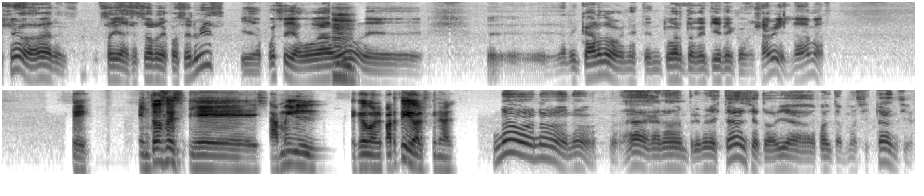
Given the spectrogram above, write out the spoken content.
yo, a ver, soy asesor de José Luis y después soy abogado Mm. de, de- de Ricardo en este entuerto que tiene con Yamil, nada más. Sí. Entonces, eh, Yamil se quedó con el partido al final. No, no, no. Ha ganado en primera instancia, todavía faltan más instancias.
